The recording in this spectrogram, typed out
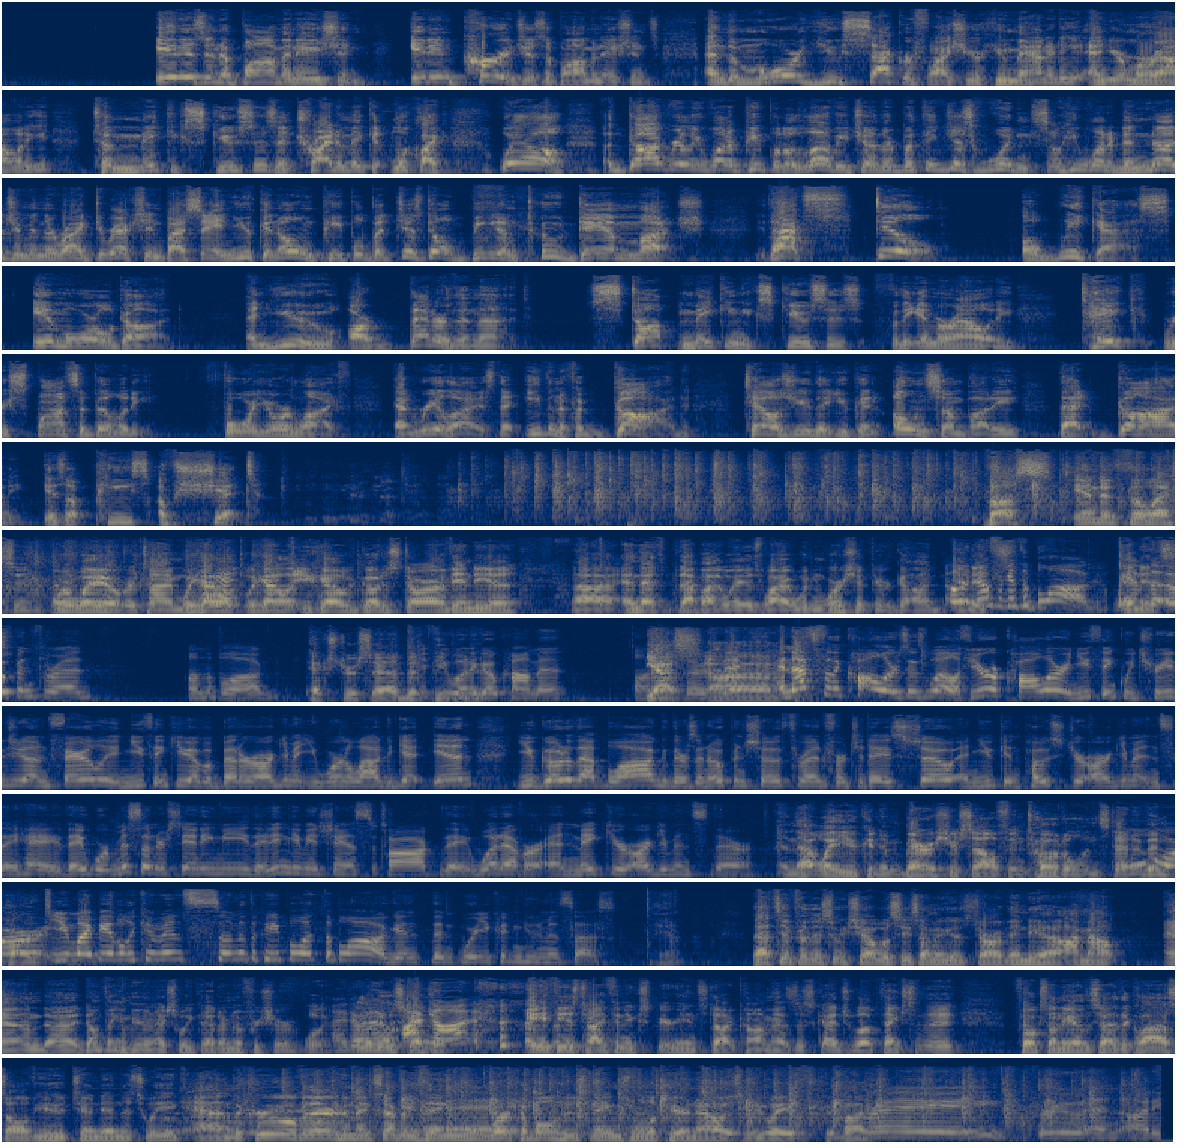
It is an abomination. It encourages abominations. And the more you sacrifice your humanity and your morality to make excuses and try to make it look like, well, God really wanted people to love each other, but they just wouldn't. So he wanted to nudge them in the right direction by saying, you can own people, but just don't beat them too damn much. That's still a weak ass, immoral God. And you are better than that. Stop making excuses for the immorality. Take responsibility for your life and realize that even if a God tells you that you can own somebody, that God is a piece of shit. Thus endeth the lesson. We're way over time. We gotta Okay. we gotta let you go. Go to Star of India, uh, and that that by the way is why I wouldn't worship your God. Oh, and don't forget the blog. We have the open thread on the blog extra sad that if people you want to go comment. Yes, Thursday. uh, and that's for the callers as well. If you're a caller and you think we treated you unfairly and you think you have a better argument, you weren't allowed to get in, you go to that blog. There's an open show thread for today's show, and you can post your argument and say, "Hey, they were misunderstanding me. They didn't give me a chance to talk. They whatever," and make your arguments there. And that way you can embarrass yourself in total instead of in or part. you might be able to convince some of the people at the blog, and where you couldn't convince us. Yeah. That's it for this week's show. We'll see some of you at Star of India. I'm out. And uh, I don't think I'm here next week. I don't know for sure. Well, I don't look know. At the I'm schedule. not. Atheist-experience.com has the schedule up. Thanks to the folks on the other side of the glass, all of you who tuned in this week, and the crew over there who makes everything workable, whose names will appear now as we wave goodbye. Hooray, crew and audience.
